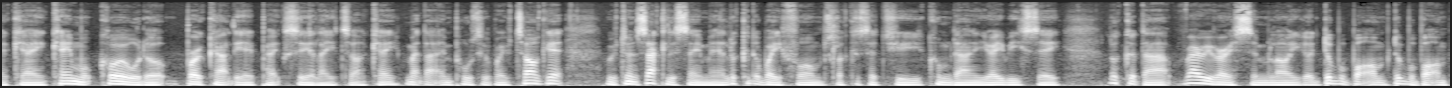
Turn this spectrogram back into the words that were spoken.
okay, came up, coiled up, broke out the apex, see you later, okay, met that impulsive wave target. We've done exactly the same here. Look at the waveforms, like I said to you, you come down your ABC, look at that, very, very similar. You got double bottom, double bottom,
